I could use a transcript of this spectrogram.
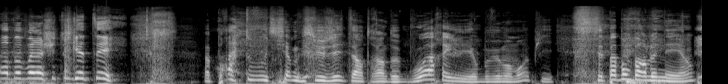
Ah bah voilà, je suis tout gâté. Bah, Pour tout vous dire, Monsieur G était en train de boire et au mauvais moment, et puis c'est pas bon par le nez, hein.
